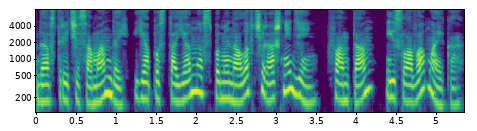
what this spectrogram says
До встречи с Амандой я постоянно вспоминала вчерашний день, фонтан и слова Майка.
